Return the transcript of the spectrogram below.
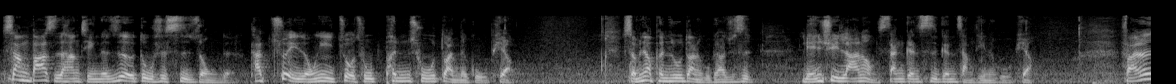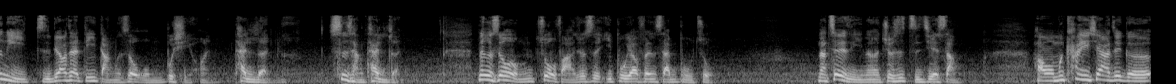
上八十行情的热度是适中的，它最容易做出喷出段的股票。什么叫喷出段的股票？就是连续拉那种三根、四根涨停的股票。反而你指标在低档的时候，我们不喜欢，太冷了，市场太冷。那个时候我们做法就是一步要分三步做。那这里呢，就是直接上。好，我们看一下这个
